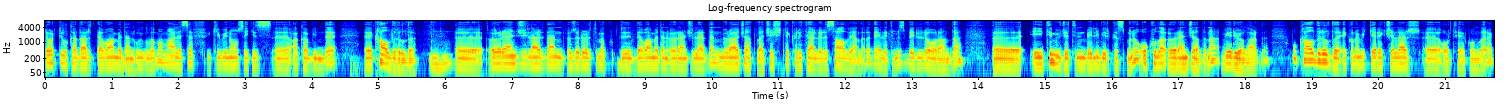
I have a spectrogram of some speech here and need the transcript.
4 yıl kadar devam eden uygulama maalesef 2018 e, akabinde e, kaldırıldı. Hı hı. E, öğrencilerden, özel öğretime e, devam eden öğrencilerden müracaatla çeşitli kriterleri sağlayanlara devletimiz belirli oranda e, eğitim ücretinin belli bir kısmını okula öğrenci adına veriyorlardı. Bu kaldırıldı. Ekonomik gerekçeler e, ortaya konularak.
